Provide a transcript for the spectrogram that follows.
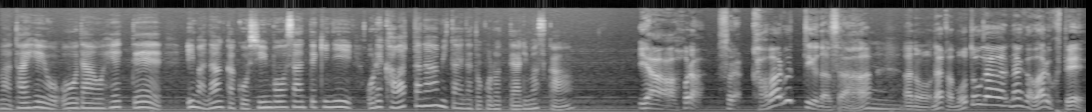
まあ、太平洋横断を経て今なんかこう辛坊さん的に俺変わったなみたいなところってありますか？いやほらそれは変わるっていうのはさ、うん、あのなんか元がなんか悪くて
